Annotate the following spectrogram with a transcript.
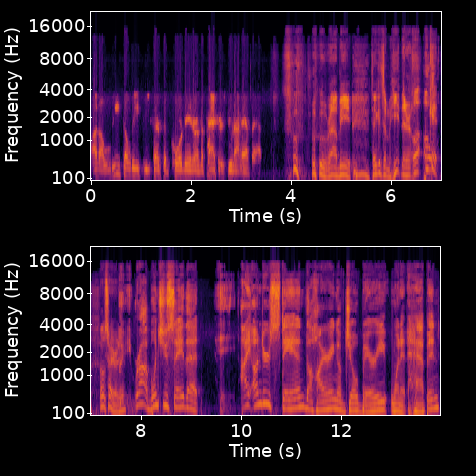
an elite, elite defensive coordinator, and the Packers do not have that. Robbie, taking some heat there. Okay. Oh, sorry, ready? Rob, once you say that I understand the hiring of Joe Barry when it happened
